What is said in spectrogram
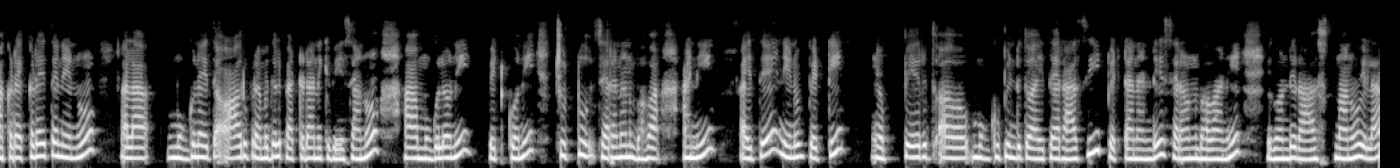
అక్కడ ఎక్కడైతే నేను అలా ముగ్గునైతే ఆరు ప్రమిదలు పెట్టడానికి వేశాను ఆ ముగ్గులోని పెట్టుకొని చుట్టూ శరణను భవ అని అయితే నేను పెట్టి పేరు ముగ్గు పిండితో అయితే రాసి పెట్టానండి శరవణ భవ అని ఇగోండి రాస్తున్నాను ఇలా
